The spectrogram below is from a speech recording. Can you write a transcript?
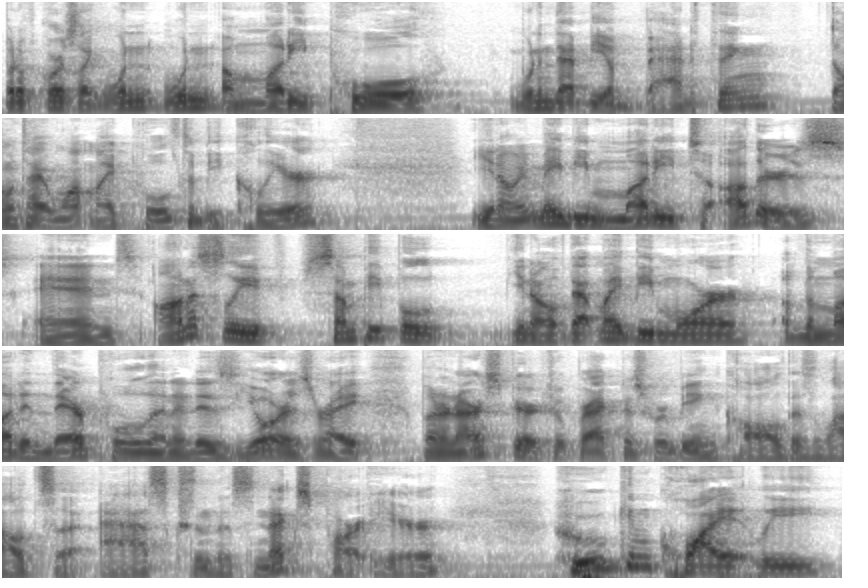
But of course, like, wouldn't, wouldn't a muddy pool, wouldn't that be a bad thing? Don't I want my pool to be clear? You know, it may be muddy to others. And honestly, some people, you know, that might be more of the mud in their pool than it is yours, right? But in our spiritual practice, we're being called, as Lao Tzu asks in this next part here, who can quietly,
